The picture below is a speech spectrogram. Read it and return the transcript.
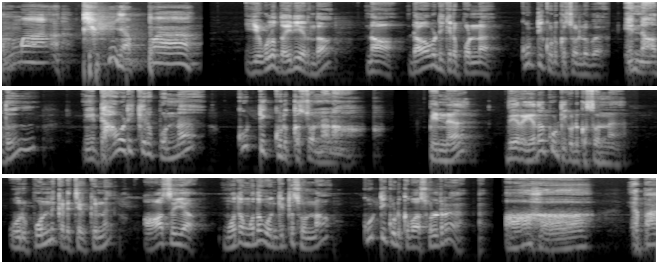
அம்மா அப்பா. எவ்வளோ தைரியம் இருந்தால் நான் டாவடிக்கிற பொண்ணை கூட்டி கொடுக்க சொல்லுவேன் என்னாது? நீ டாவடிக்கிற பொண்ணை கூட்டி கொடுக்க சொன்னனா? பின்ன வேற எதை கூட்டி கொடுக்க சொன்ன? ஒரு பொண்ணு கிடைச்சிருக்குன்னு ஆசையா முத முத உன்கிட்ட சொன்னா கூட்டி கொடுக்கவா சொல்ற? ஆஹா ஏப்பா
